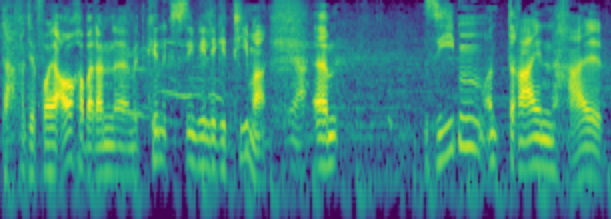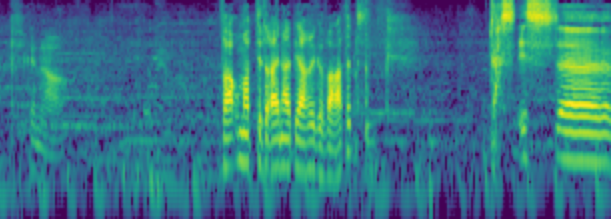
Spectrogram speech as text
darf man dir vorher auch, aber dann äh, mit Kind ist es irgendwie legitimer. Ja. Ähm, sieben und dreieinhalb. Genau. Warum habt ihr dreieinhalb Jahre gewartet? Das ist, äh,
